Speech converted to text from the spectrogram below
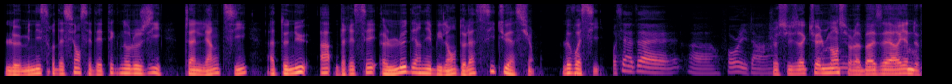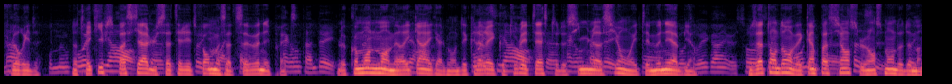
le ministre des Sciences et des Technologies Chen Liangqi a tenu à dresser le dernier bilan de la situation. Le voici. Je suis actuellement sur la base aérienne de Floride. Notre équipe spatiale du satellite Formosat 7 est prête. Le commandement américain a également déclaré que tous les tests de simulation ont été menés à bien. Nous attendons avec impatience le lancement de demain.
